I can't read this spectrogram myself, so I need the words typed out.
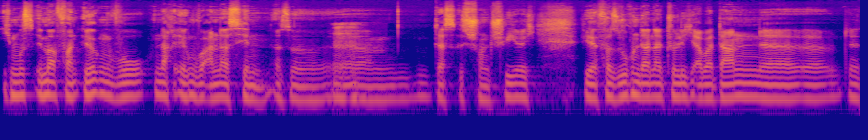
ich muss immer von irgendwo nach irgendwo anders hin. Also mhm. ähm, das ist schon schwierig. Wir versuchen da natürlich aber dann äh, äh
